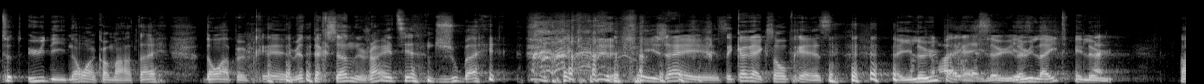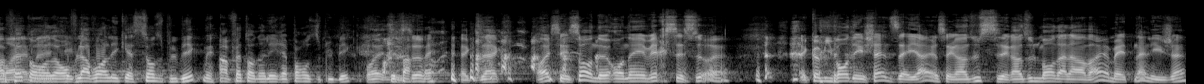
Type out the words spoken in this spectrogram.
tout eu des noms en commentaire, dont à peu près huit personnes. Jean-Étienne Joubert. les gens, c'est correct, ils sont prêts. Il l'a eu pareil. Il l'a eu, il l'a eu late, mais il l'a eu. En Ouais, fait, on, ben, on voulait avoir les questions du public, mais en fait, on a les réponses du public. Ouais, c'est ça. Exact. Ouais, c'est ça. On a, on a inversé ça. hein. Et Comme Yvon Deschamps disait hier, c'est rendu, c'est rendu le monde à l'envers. Maintenant, les gens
